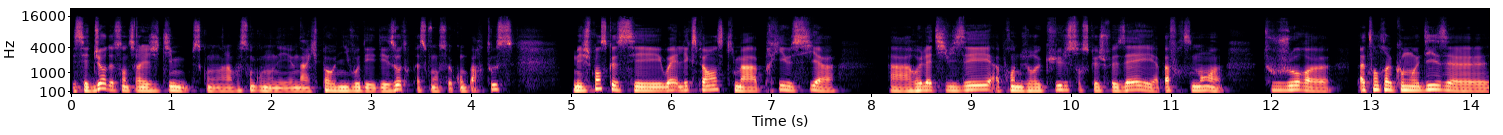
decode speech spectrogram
et c'est dur de se sentir légitime parce qu'on a l'impression qu'on n'arrive pas au niveau des, autres parce qu'on se compare tous. Mais je pense que c'est ouais, l'expérience qui m'a appris aussi à, relativiser, à prendre du recul sur ce que je faisais et à pas forcément euh, toujours euh, attendre qu'on me dise euh,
